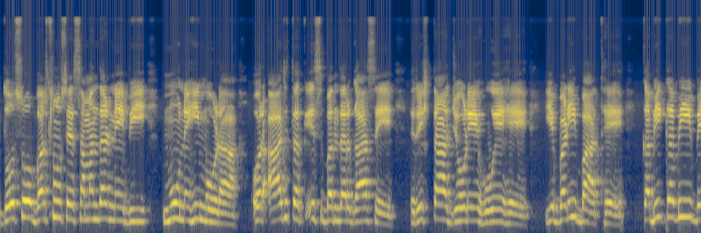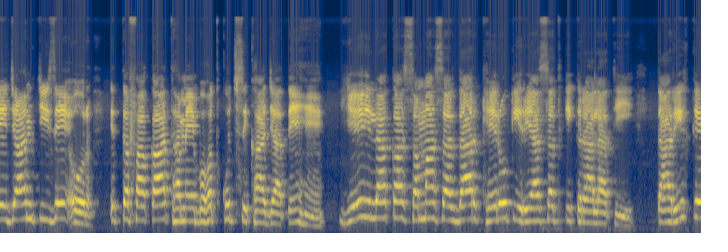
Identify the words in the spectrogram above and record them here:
200 बरसों से समंदर ने भी मुँह नहीं मोड़ा और आज तक इस बंदरगाह से रिश्ता जोड़े हुए है। ये बड़ी बात है। कभी कभी बेजान चीज़ें और इत्तफाकात हमें बहुत कुछ सिखा जाते हैं। ये इलाका समा सरदार खेरों की रियासत की कराला थी। तारीख के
